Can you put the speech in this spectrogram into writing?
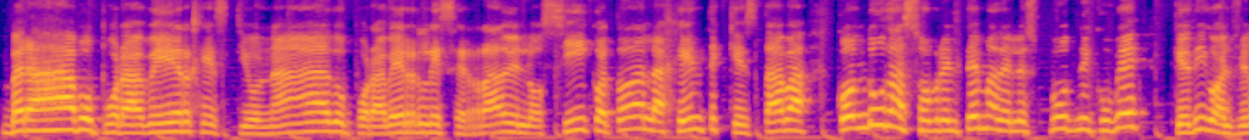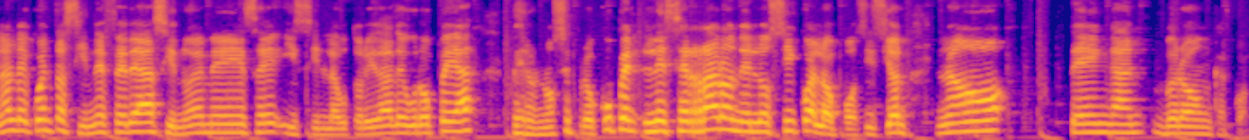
Bravo por haber gestionado, por haberle cerrado el hocico a toda la gente que estaba con dudas sobre el tema del Sputnik V, que digo, al final de cuentas sin FDA, sin OMS y sin la autoridad europea, pero no se preocupen, le cerraron el hocico a la oposición. No tengan bronca con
